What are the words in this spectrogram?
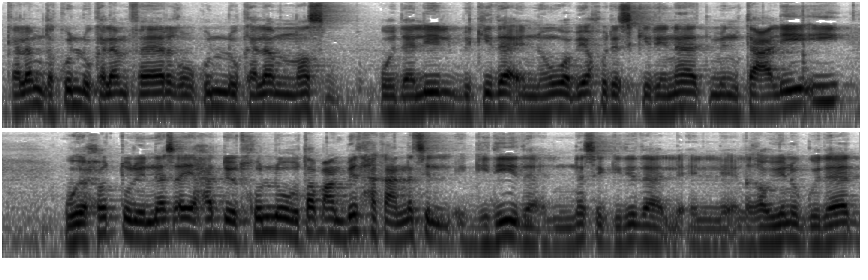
الكلام ده كله كلام فارغ وكله كلام نصب ودليل بكده إن هو بياخد سكرينات من تعليقي ويحطه للناس أي حد يدخل له. وطبعا بيضحك على الناس الجديدة الناس الجديدة ال- ال- الغاويين الجداد.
